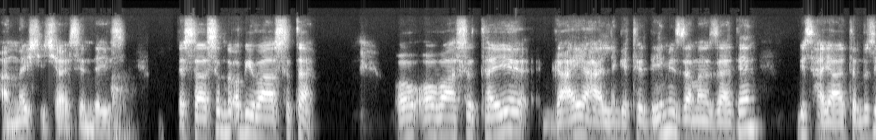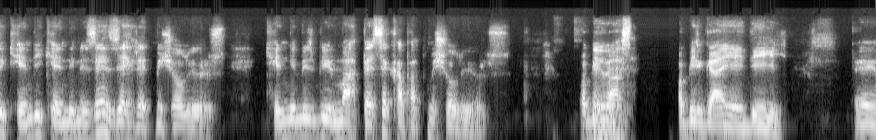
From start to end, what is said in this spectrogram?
anlayış içerisindeyiz. Esasında o bir vasıta o, o vasıtayı gaye haline getirdiğimiz zaman zaten biz hayatımızı kendi kendimize zehretmiş oluyoruz. Kendimiz bir mahbese kapatmış oluyoruz. O bir evet. vasıta, bir gaye değil. E,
